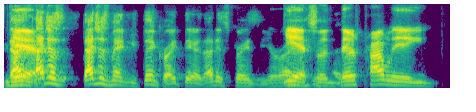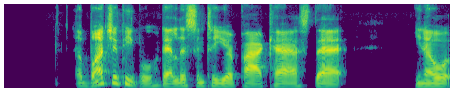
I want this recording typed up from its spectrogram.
That, yeah. that just that just made me think right there. That is crazy. You're right. Yeah. You're so right. there's probably a bunch of people that listen to your podcast that you know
